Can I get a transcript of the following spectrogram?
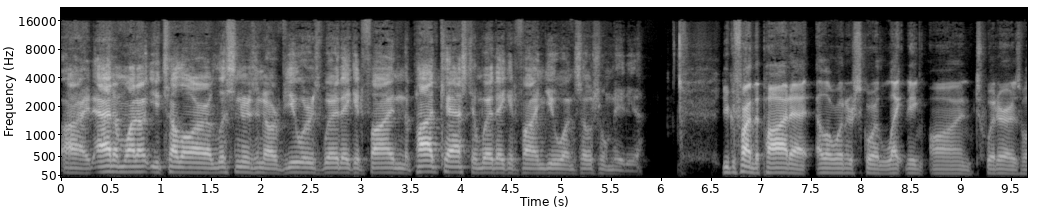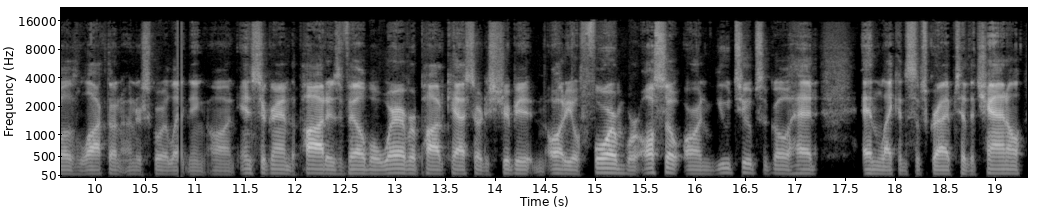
All right, Adam, why don't you tell our listeners and our viewers where they could find the podcast and where they could find you on social media? You can find the pod at LO underscore lightning on Twitter as well as locked on underscore lightning on Instagram. The pod is available wherever podcasts are distributed in audio form. We're also on YouTube, so go ahead and like and subscribe to the channel.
